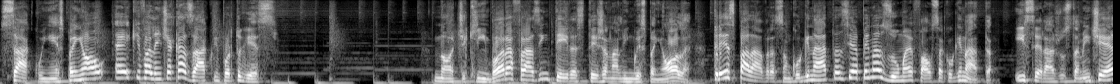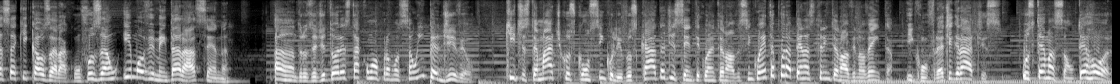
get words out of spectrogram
Saco em espanhol é equivalente a casaco em português. Note que, embora a frase inteira esteja na língua espanhola, três palavras são cognatas e apenas uma é falsa cognata. E será justamente essa que causará confusão e movimentará a cena. A Andros Editora está com uma promoção imperdível. Kits temáticos com 5 livros cada de R$ 149,50 por apenas R$ 39,90 e com frete grátis. Os temas são terror,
